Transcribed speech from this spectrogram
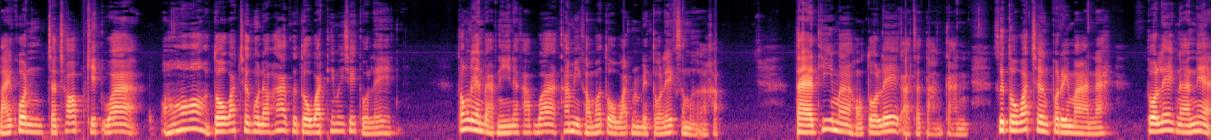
หลายคนจะชอบคิดว่า อ๋อ ตัววัดเชิงคุณภาพคือตัววัดที่ไม่ใช่ตัวเลข ต้องเรียนแบบนี้นะครับว่าถ้ามีคำว่าตัววัดมันเป็นตัวเลขเสมอครับ แต่ที่มาของตัวเลขอาจจะต่างกัน คือตัววัดเชิงปริมาณนะ ตัวเลขนั้นเนี่ย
